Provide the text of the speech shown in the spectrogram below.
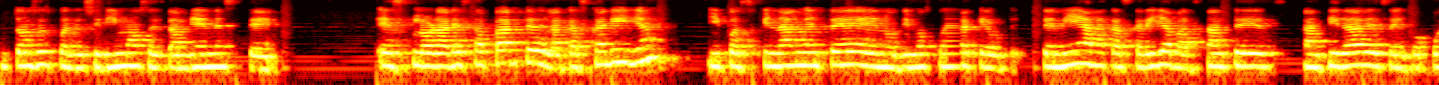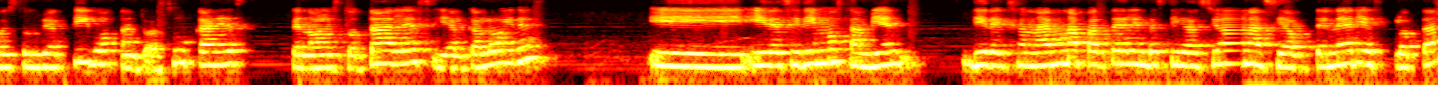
Entonces, pues decidimos eh, también este, explorar esta parte de la cascarilla y pues finalmente nos dimos cuenta que tenía la cascarilla bastantes cantidades de compuestos bioactivos, tanto azúcares, fenoles totales y alcaloides. Y, y, decidimos también direccionar una parte de la investigación hacia obtener y explotar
